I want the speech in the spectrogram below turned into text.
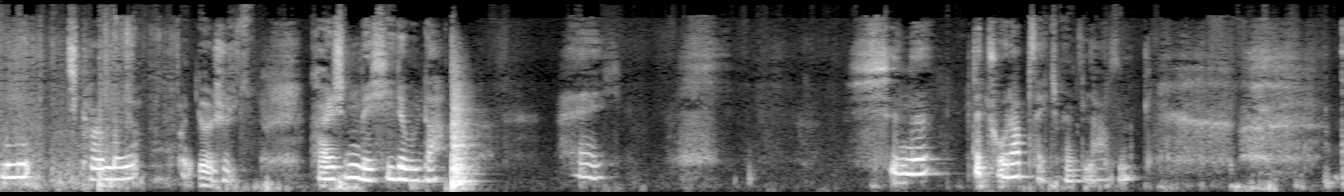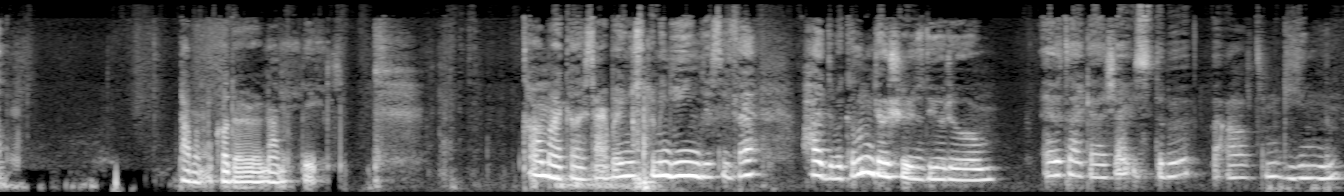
Bunu çıkarmaya görüşürüz. Karşımın beşiği de burada. Hey. Şimdi bir de çorap seçmemiz lazım. Tamam o kadar önemli değil. Tamam arkadaşlar ben üstümü giyince size hadi bakalım görüşürüz diyorum. Evet arkadaşlar üstümü ve altımı giyindim.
